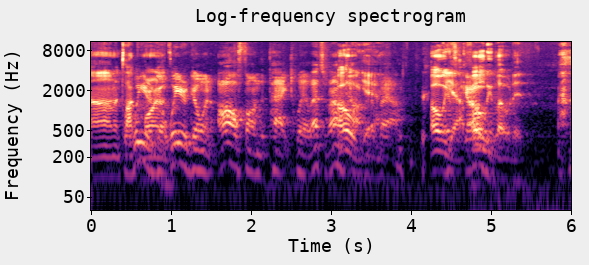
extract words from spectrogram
um, and talk we more. are go, we are going off on the Pac-12. That's what I'm Oh, talking yeah. about. Oh Let's yeah, go. fully loaded.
